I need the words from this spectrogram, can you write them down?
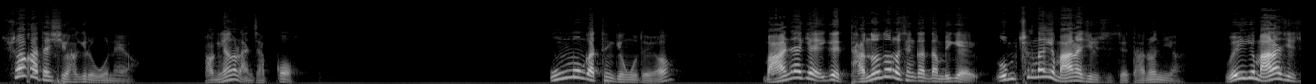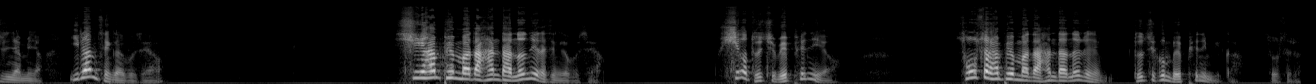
수학하듯이 하기를 원해요. 방향을 안 잡고 운문 같은 경우도요. 만약에 이게 단원으로 생각한다면 이게 엄청나게 많아질 수 있어요. 단원이요. 왜 이게 많아질 수 있냐면요. 이람 생각해 보세요. 시 한 편마다 한 단원이라 생각해 보세요. 시가 도대체 몇 편이에요? 소설 한 편마다 한 단원이 도대체 그건 몇 편입니까? 소설은.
